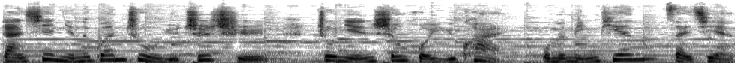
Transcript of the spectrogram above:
感谢您的关注与支持，祝您生活愉快，我们明天再见。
